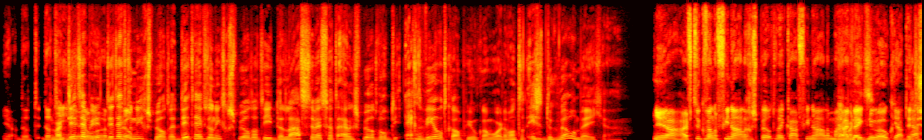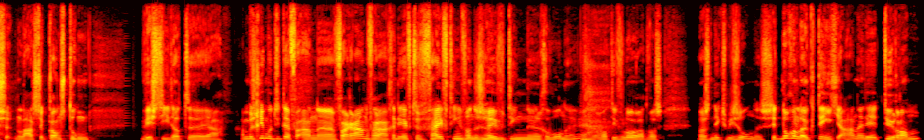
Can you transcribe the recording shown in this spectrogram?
ja, dat, dat maar dit, heb je, eh, dit heeft heel- nog niet gespeeld. Hè? Dit heeft nog niet gespeeld dat hij de laatste wedstrijd eigenlijk speelt waarop hij echt wereldkampioen kan worden. Want dat is het natuurlijk wel een beetje. Ja, hij heeft natuurlijk wel een finale gespeeld, WK-finale. Maar Ja, hij weet nu ook, ja, dit Ja. is de laatste kans. Toen wist hij dat, eh, ja. Misschien moet hij het even aan eh Varaan vragen. Die heeft er 15 van de 17 eh, gewonnen. Hè? Wat hij verloren had, was, was niks bijzonders. Er zit nog een leuk tintje aan. Hè? Die Turam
